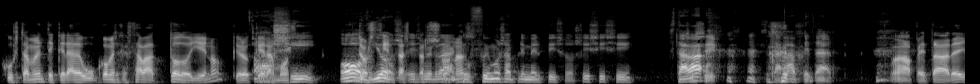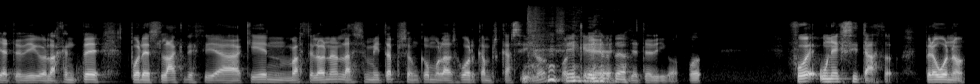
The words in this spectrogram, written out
justamente que era de WooCommerce que estaba todo lleno. Creo que oh, éramos sí. Oh, Dios, es verdad, que fuimos al primer piso. Sí, sí, sí. Estaba, estaba a petar. A petar, ¿eh? ya te digo. La gente por Slack decía, aquí en Barcelona las meetups son como las WordCamps casi, ¿no? Porque, ya te digo, fue un exitazo. Pero bueno,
